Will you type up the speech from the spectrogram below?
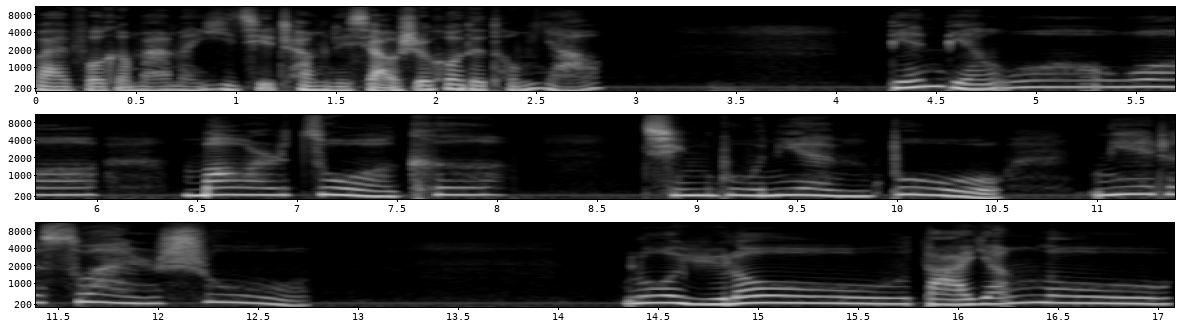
外婆和妈妈一起唱着小时候的童谣：“点点窝窝，猫儿做客，青布念布，捏着算术。落雨喽，打烊喽，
